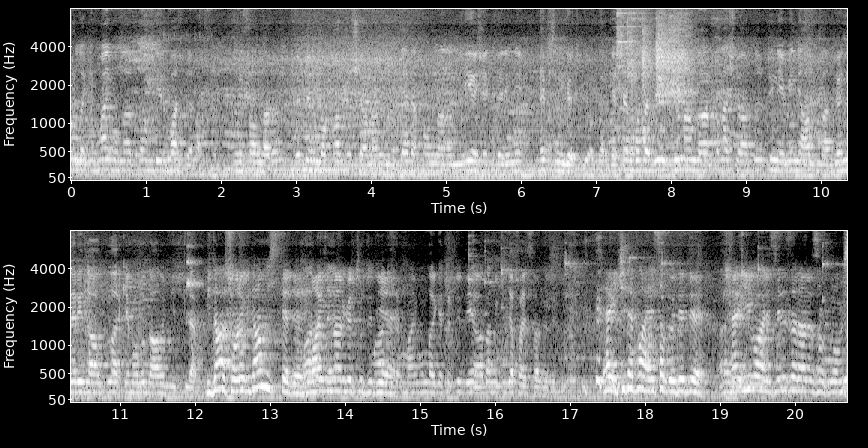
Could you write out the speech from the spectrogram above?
buradaki maymunlardan bir baş belası. İnsanların bütün lokal eşyalarını, telefonlarını, yiyeceklerini hepsini götürüyorlar. Geçen burada bir Yunanlı arkadaş vardı, bütün yemeğini aldılar. Döneri de aldılar, kebabı da alıp gittiler. Bir daha sonra bir daha mı istedi? Maalesef- Maymunlar götürdü diye. Maalesef maymunlar götürdü diye adam iki defa hesap ödedi. Ya iki defa hesap ödedi. Ha Aynen. iyi bari seni zarara sokmamış.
